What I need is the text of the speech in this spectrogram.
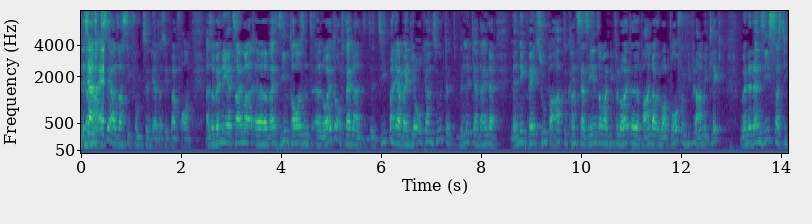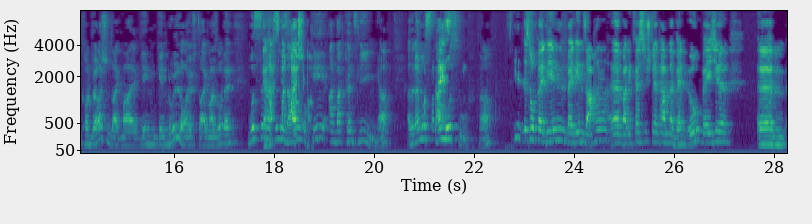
Das ist merkst du ja, dass die funktioniert, dass sie performt. Also wenn du jetzt einmal, äh, weiß 7000 äh, Leute auf deiner, das sieht man ja bei dir auch ganz gut, das bildet ja deine Landingpage super ab. Du kannst ja sehen, sag mal, wie viele Leute waren da überhaupt drauf und wie viele haben geklickt. Und wenn du dann siehst, dass die Conversion, sag ich mal, gegen, gegen Null läuft, sag ich mal so, dann musst du hast natürlich sagen, okay, an was könnte es liegen, ja. Also dann musst, dann musst du. Ja? Ziel ist auch bei den, bei den Sachen, äh, weil ich festgestellt habe, da werden irgendwelche ähm,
